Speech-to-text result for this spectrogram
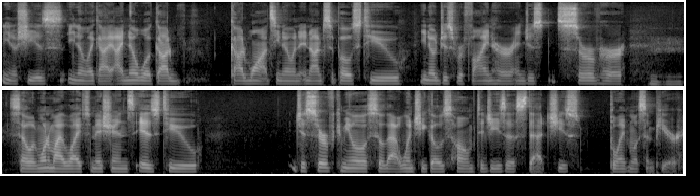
you know she is you know like i i know what god god wants you know and, and i'm supposed to you know just refine her and just serve her Mm-hmm. so and one of my life's missions is to just serve camila so that when she goes home to jesus that she's blameless and pure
